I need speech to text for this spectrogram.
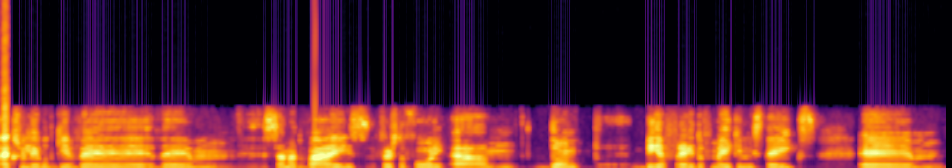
actually, I would give uh, the, um, some advice. First of all, um, don't be afraid of making mistakes. Um,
